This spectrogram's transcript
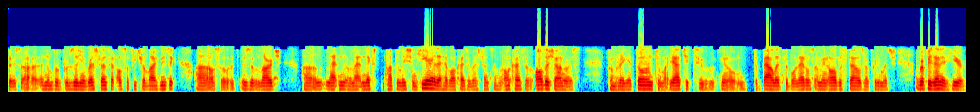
There's uh, a number of Brazilian restaurants that also feature live music. Uh, also, there's a large uh, Latin or Latinx population here that have all kinds of restaurants and all kinds of all the genres, from reggaeton to mariachi to you know the ballads, the boleros. I mean, all the styles are pretty much represented here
